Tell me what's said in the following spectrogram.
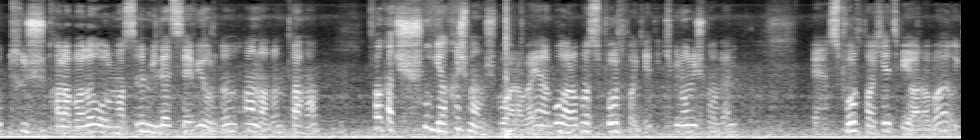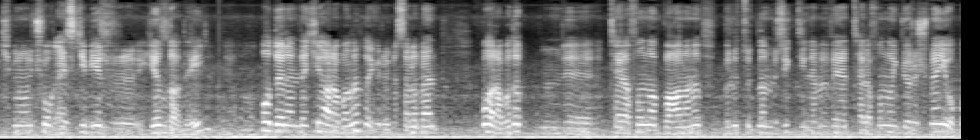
bu tuş kalabalığı olmasını millet seviyordu. Anladım tamam. Fakat şu yakışmamış bu araba. Yani bu araba sport paket 2013 model. E, sport paket bir araba. 2013 çok eski bir e, yıl da değil. O dönemdeki arabaları da görüyorum. Mesela ben bu arabada e, telefonla bağlanıp Bluetooth'la müzik dinleme veya telefonla görüşme yok.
